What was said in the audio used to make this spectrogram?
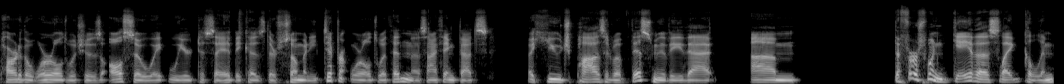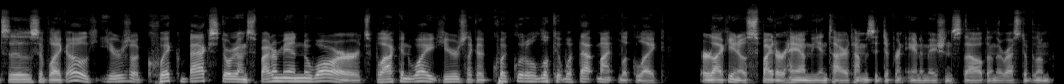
part of the world, which is also w- weird to say because there's so many different worlds within this. And I think that's a huge positive of this movie that um, the first one gave us like glimpses of like, oh, here's a quick backstory on Spider-Man Noir. It's black and white. Here's like a quick little look at what that might look like. Or like, you know, Spider Ham the entire time is a different animation style than the rest of them.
